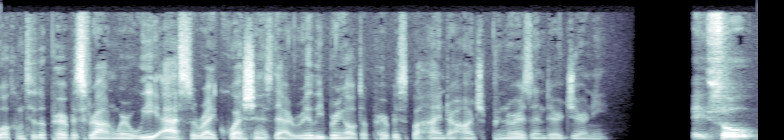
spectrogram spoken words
Welcome to the Purpose Round, where we ask the right questions that really bring out the purpose behind our entrepreneurs and their journey. Okay, so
